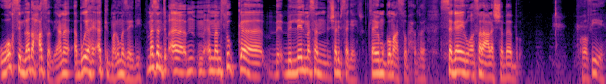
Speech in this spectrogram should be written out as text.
وأقسم لا ده حصل. يعني أنا أبويا هيأكد معلومة زي دي. مثلا تبقى ممسوك آه، بالليل مثلا شارب سجاير. تلاقي يوم الجمعة الصبح السجاير واثرها على الشباب. هو في إيه؟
